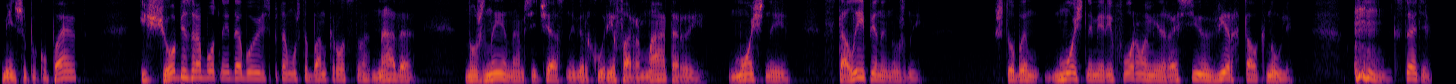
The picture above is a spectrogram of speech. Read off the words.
меньше покупают. Еще безработные добавились, потому что банкротство. Надо, нужны нам сейчас наверху реформаторы, мощные, Столыпины нужны, чтобы мощными реформами Россию вверх толкнули. Кстати,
